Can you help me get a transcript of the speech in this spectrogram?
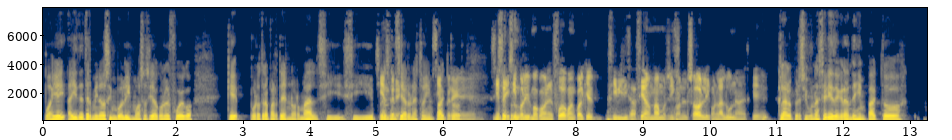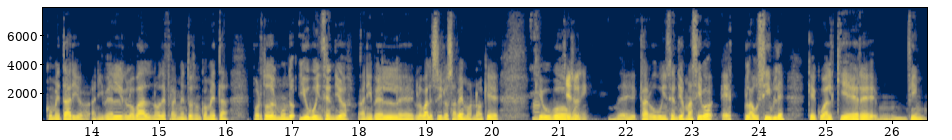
pues hay, hay determinado simbolismo asociado con el fuego que, por otra parte, es normal. Si, si presenciaron estos impactos. Siempre, siempre hay simbolismo con el fuego en cualquier civilización, vamos, y con el sol y con la luna. Es que Claro, pero si hubo una serie de grandes impactos cometarios a nivel global, ¿no? De fragmentos de un cometa por todo el mundo y hubo incendios a nivel eh, global, eso sí lo sabemos, ¿no? Que, que hubo Sí, eso sí. eh, claro, hubo incendios masivos, es plausible que cualquier, eh, en fin,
